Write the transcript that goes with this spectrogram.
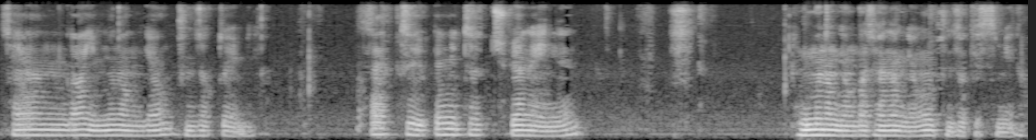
자연과 인문환경 분석도입니다. 사이트 600m 주변에 있는 인문환경과 자연환경을 분석했습니다.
